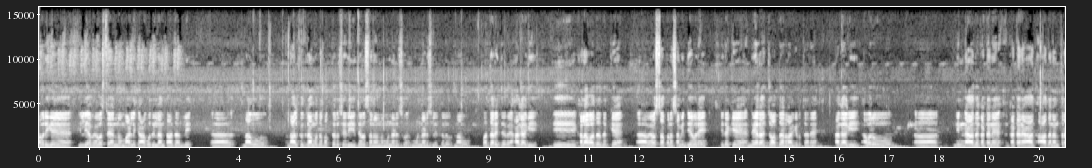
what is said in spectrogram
ಅವರಿಗೆ ಇಲ್ಲಿಯ ವ್ಯವಸ್ಥೆಯನ್ನು ಮಾಡಲಿಕ್ಕೆ ಆಗುವುದಿಲ್ಲ ಅಂತ ಆದಲ್ಲಿ ನಾವು ನಾಲ್ಕು ಗ್ರಾಮದ ಭಕ್ತರು ಸೇರಿ ದೇವಸ್ಥಾನವನ್ನು ಮುನ್ನಡೆಸುವ, ಮುನ್ನಡೆಸಲಿಕ್ಕಲು ನಾವು ಬದ್ಧರಿದ್ದೇವೆ. ಹಾಗಾಗಿ ಈ ಕಲಾವಾದದಕ್ಕೆ ವ್ಯವಸ್ಥಾಪನಾ ಸಮಿತಿಯವರೇ ಇದಕ್ಕೆ ನೇರ ಜವಾಬ್ದಾರರಾಗಿರ್ತಾರೆ ಹಾಗಾಗಿ ಅವರು ನಿನ್ನೆ ಆದ ಘಟನೆ ಘಟನೆ ಆದ ನಂತರ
